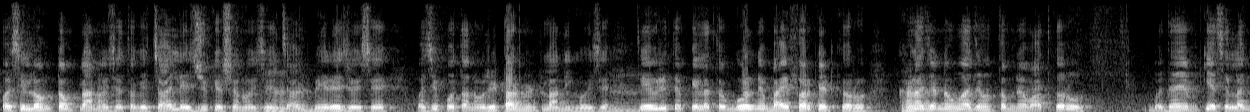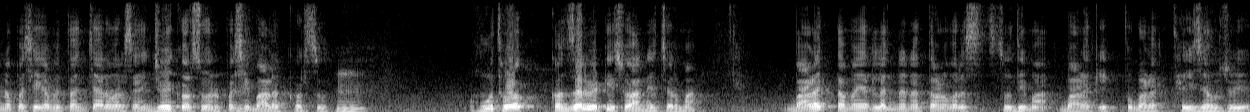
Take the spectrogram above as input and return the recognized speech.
પછી લોંગ ટર્મ પ્લાન હોય છે તો કે ચાઇલ્ડ એજ્યુકેશન હોય છે ચાઇલ્ડ મેરેજ હોય છે પછી પોતાનું રિટાયરમેન્ટ પ્લાનિંગ હોય છે. તો એવી રીતે પહેલાં તો ગોલને બાયફર્કેટ કરો. ઘણા જણને હું આજે હું તમને વાત કરું બધા એમ કહે છે લગ્ન પછી અમે ત્રણ ચાર વર્ષ એન્જોય કરશું અને પછી બાળક કરશું. હું થોડોક કન્ઝર્વેટિવ છું આ નેચરમાં બાળક તમે લગ્નના ત્રણ વર્ષ સુધીમાં બાળક એક તો બાળક થઈ જવું જોઈએ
